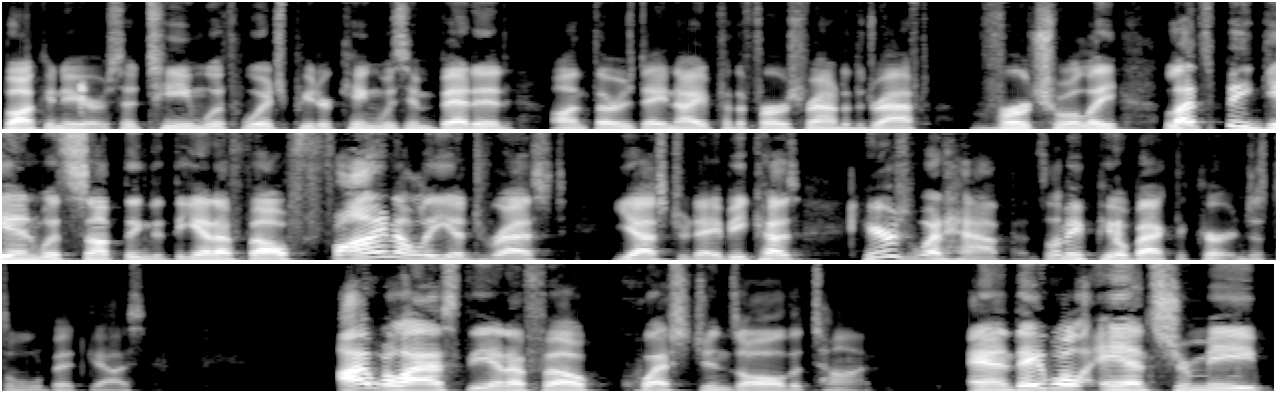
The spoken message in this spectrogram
Buccaneers, a team with which Peter King was embedded on Thursday night for the first round of the draft virtually. Let's begin with something that the NFL finally addressed yesterday because – Here's what happens. Let me peel back the curtain just a little bit, guys. I will ask the NFL questions all the time, and they will answer me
